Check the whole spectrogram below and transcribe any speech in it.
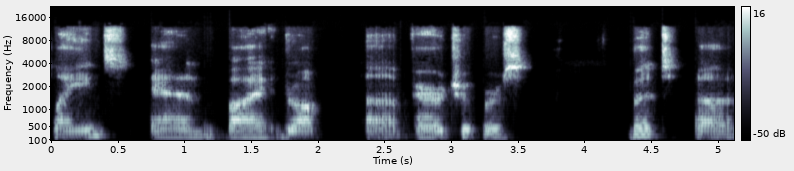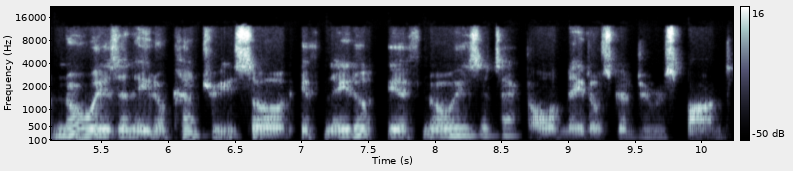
planes and by drop uh, paratroopers, but uh, Norway is a NATO country. So if NATO if Norway is attacked, all of NATO is going to respond.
